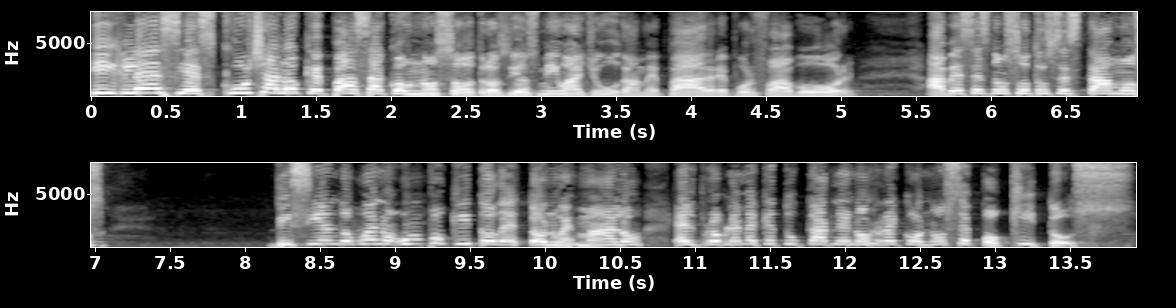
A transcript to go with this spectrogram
Iglesia, escucha lo que pasa con nosotros. Dios mío, ayúdame, Padre, por favor. A veces nosotros estamos diciendo, bueno, un poquito de esto no es malo. El problema es que tu carne no reconoce poquitos.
